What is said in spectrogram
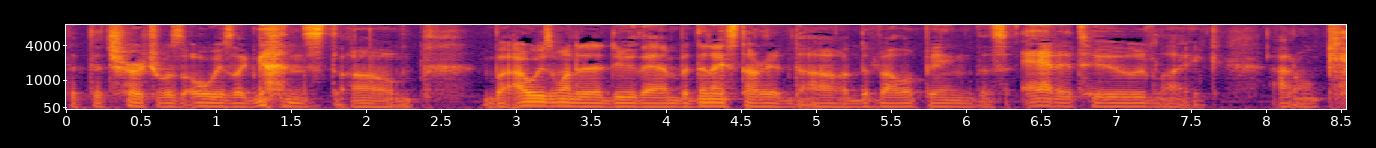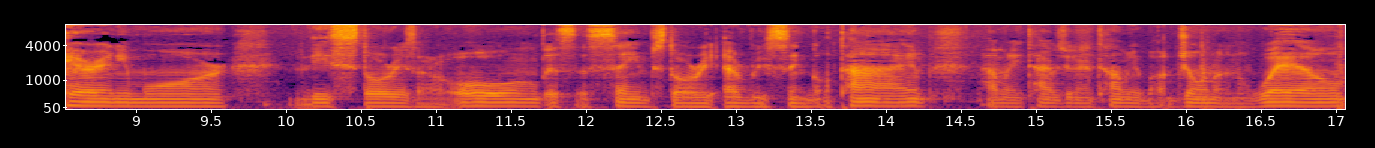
that the church was always against. Um, but I always wanted to do that. But then I started uh, developing this attitude like I don't care anymore. These stories are old. It's the same story every single time. How many times you're gonna tell me about Jonah and the whale?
